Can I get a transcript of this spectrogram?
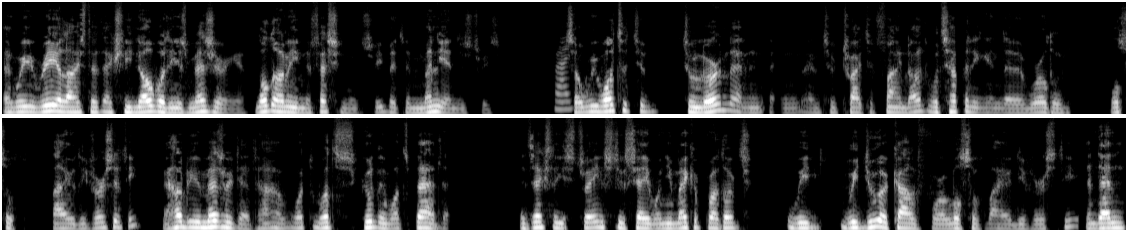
And we realized that actually nobody is measuring it, not only in the fashion industry, but in many industries. Right. So we wanted to, to learn and, and, and to try to find out what's happening in the world of also biodiversity. How do you measure that? How, what, what's good and what's bad? It's actually strange to say when you make a product, we, we do account for loss of biodiversity. And then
